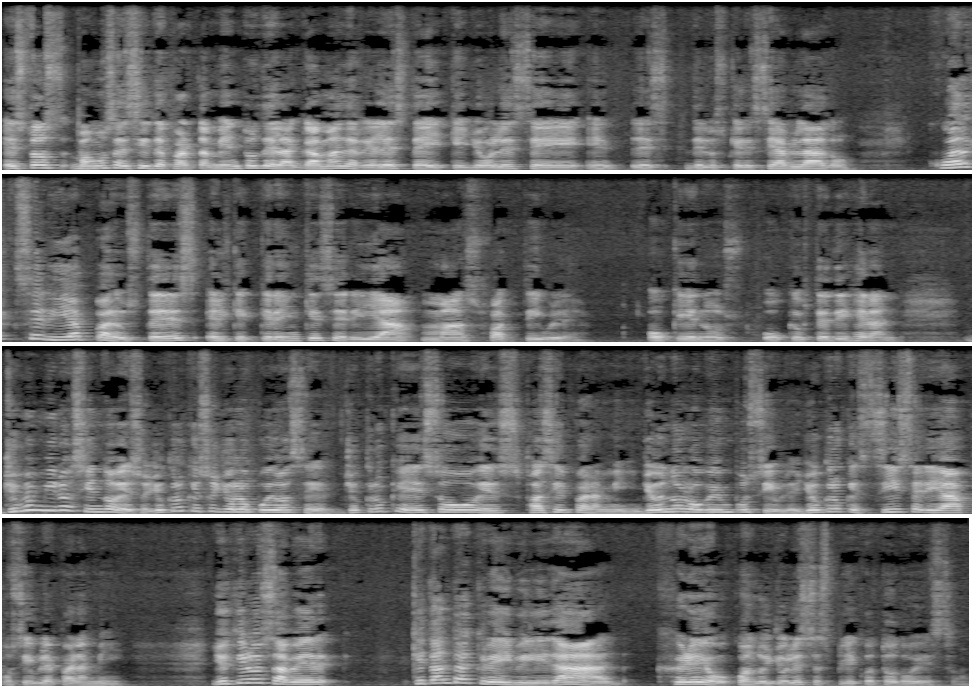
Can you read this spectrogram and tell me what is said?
estos, vamos a decir, departamentos de la gama de real estate que yo les he, de los que les he hablado? ¿Cuál sería para ustedes el que creen que sería más factible? O que nos, o que ustedes dijeran, yo me miro haciendo eso, yo creo que eso yo lo puedo hacer, yo creo que eso es fácil para mí, yo no lo veo imposible, yo creo que sí sería posible para mí. Yo quiero saber qué tanta credibilidad creo cuando yo les explico todo eso.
